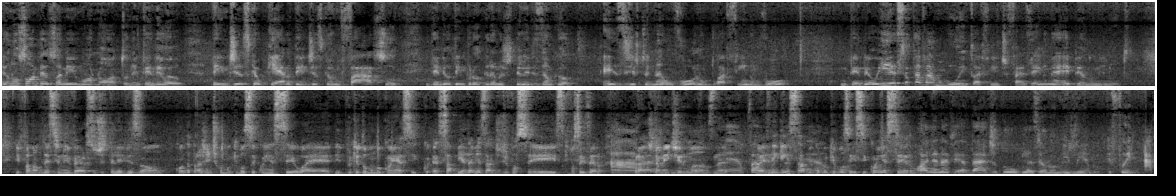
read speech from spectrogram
eu não sou uma pessoa meio monótona, entendeu? Eu, tem dias que eu quero, tem dias que eu não faço, entendeu? Tem programas de televisão que eu resisto e não vou, não estou afim, não vou. Entendeu? E esse eu estava muito afim de fazer e não me arrependo um minuto. E falando desse universo de televisão, conta pra gente como que você conheceu a Hebe, porque todo mundo conhece, sabia da amizade de vocês, que vocês eram Ah, praticamente muito irmãs, né? faz Mas ninguém sabe como que vocês se conheceram. Olha, na verdade, Douglas, eu não me lembro, porque foi há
